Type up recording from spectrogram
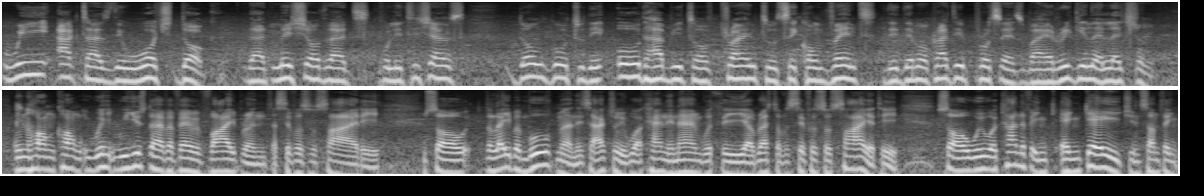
We act as the watchdog that make sure that politicians don't go to the old habit of trying to circumvent the democratic process by rigging election. In Hong Kong, we, we used to have a very vibrant civil society. So the labor movement is actually work hand in hand with the uh, rest of the civil society. So we were kind of in, engaged in something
